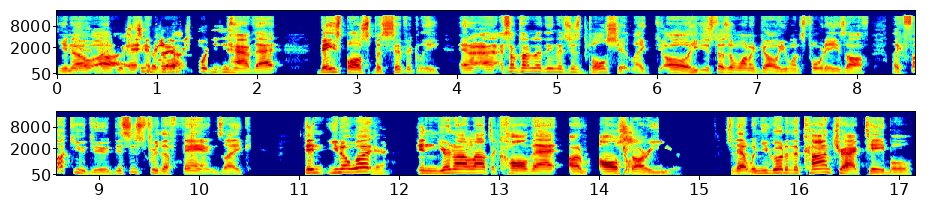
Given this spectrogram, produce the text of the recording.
You know, Yeah, uh, and- like but every sport doesn't have that. Baseball specifically, and I, I- sometimes I think that's just bullshit. Like, oh, he just doesn't want to go. He wants four days off. Like, fuck you, dude. This is for the fans. Like, then you know what? Then you're not allowed to call that a All Star year. So that when you go to the contract table,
